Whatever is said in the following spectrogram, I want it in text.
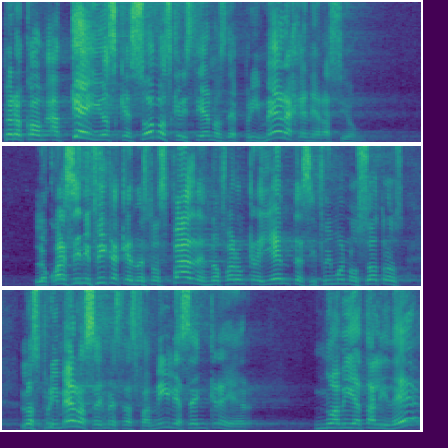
Pero con aquellos que somos cristianos de primera generación, lo cual significa que nuestros padres no fueron creyentes y fuimos nosotros los primeros en nuestras familias en creer. No había tal idea.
